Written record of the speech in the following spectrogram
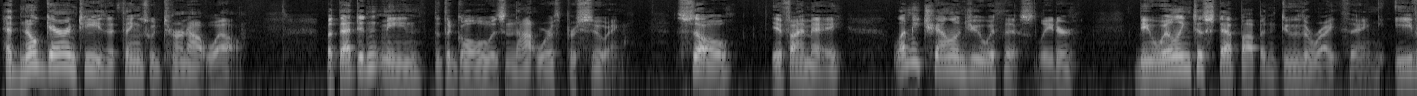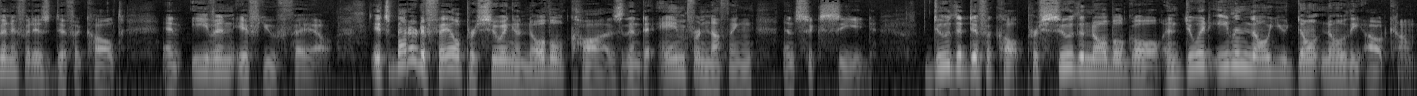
had no guarantee that things would turn out well. But that didn't mean that the goal was not worth pursuing. So, if I may, let me challenge you with this, leader. Be willing to step up and do the right thing, even if it is difficult and even if you fail. It's better to fail pursuing a noble cause than to aim for nothing and succeed. Do the difficult, pursue the noble goal, and do it even though you don't know the outcome.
